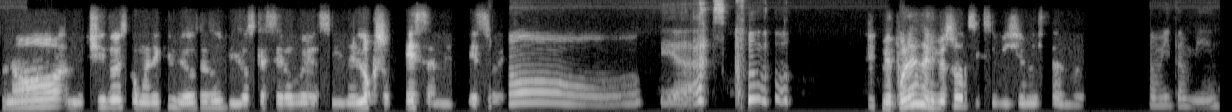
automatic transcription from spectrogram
No, lo chido es como en X videos, esos videos caseros, güey, así, del Oxxo, esa, eso, güey. No, qué asco. Me ponen nervioso los exhibicionistas, güey. A mí también.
